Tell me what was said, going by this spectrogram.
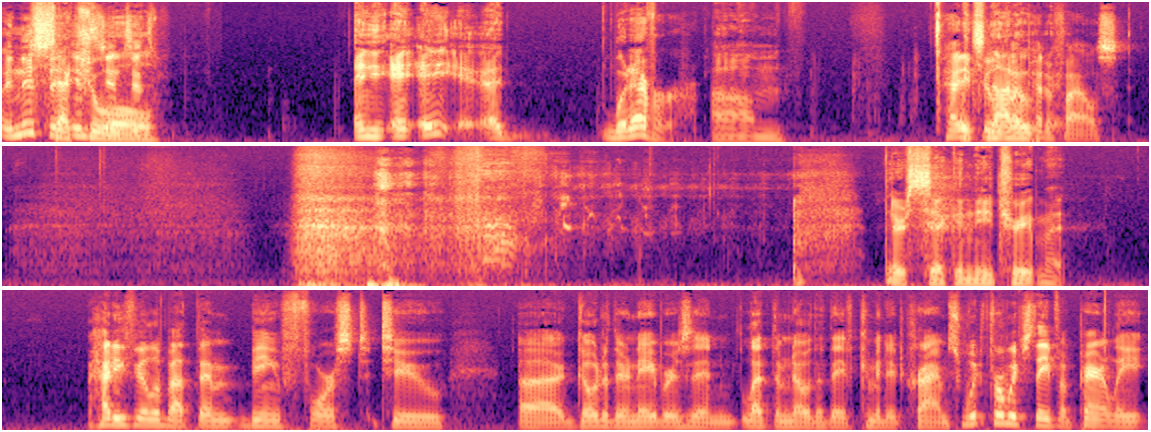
In this sexual instance, and y- a- a- uh, whatever. Um, how do you feel about a- pedophiles? they're sick and need treatment. How do you feel about them being forced to uh, go to their neighbors and let them know that they've committed crimes, for which they've apparently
